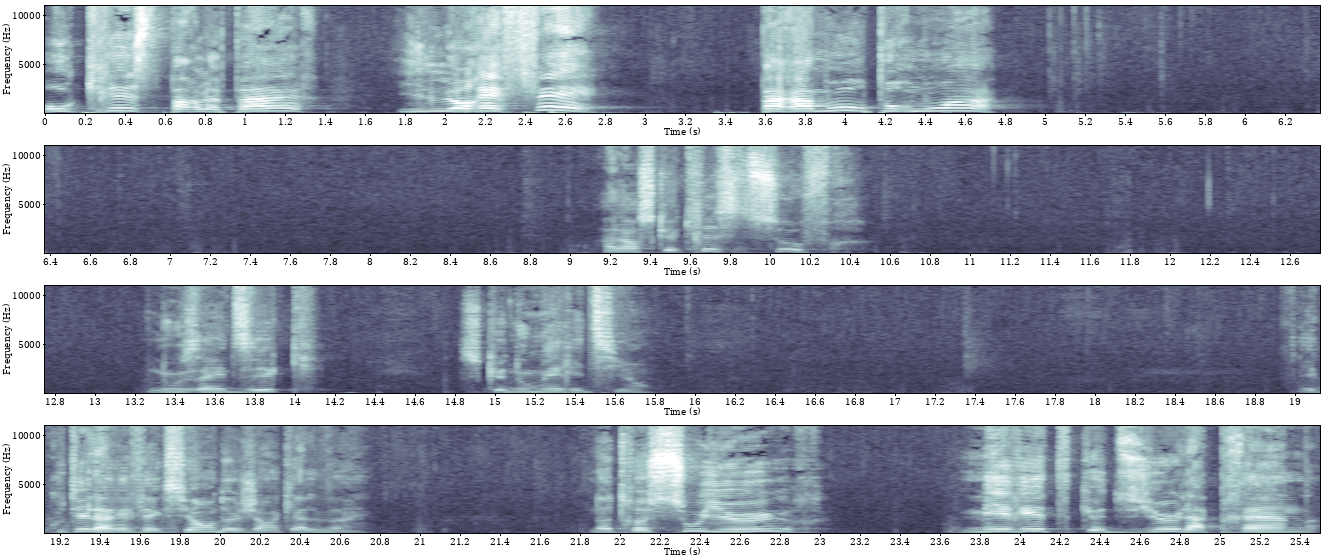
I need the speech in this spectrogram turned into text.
au Christ par le Père, il l'aurait fait par amour pour moi. Alors ce que Christ souffre nous indique ce que nous méritions. Écoutez la réflexion de Jean Calvin. Notre souillure mérite que Dieu la prenne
